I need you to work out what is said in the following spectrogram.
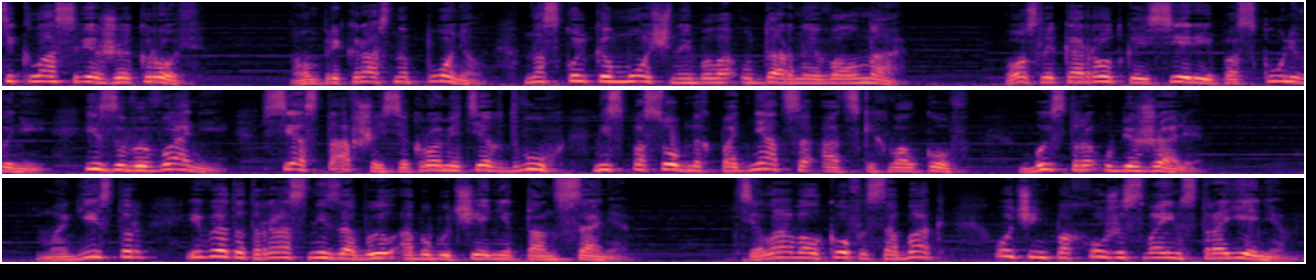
текла свежая кровь. Он прекрасно понял, насколько мощной была ударная волна. После короткой серии поскуливаний и завываний все оставшиеся, кроме тех двух, неспособных подняться адских волков, быстро убежали. Магистр и в этот раз не забыл об обучении Тансаня. Тела волков и собак очень похожи своим строением.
